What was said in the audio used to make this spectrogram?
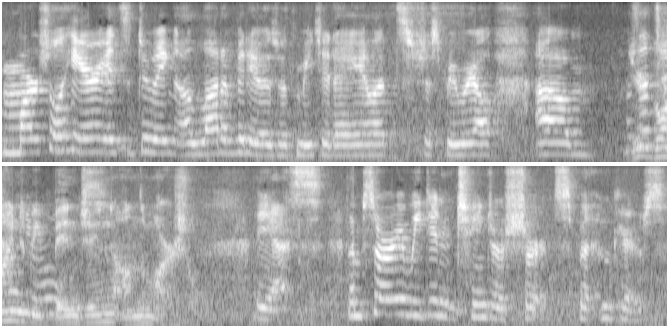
Marshall here. It's doing a lot of videos with me today. Let's just be real. Um, You're going to be binging on the Marshall. Yes. I'm sorry we didn't change our shirts, but who cares?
